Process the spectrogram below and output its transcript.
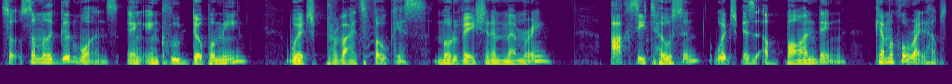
So, some of the good ones include dopamine, which provides focus, motivation, and memory. Oxytocin, which is a bonding chemical, right? Helps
